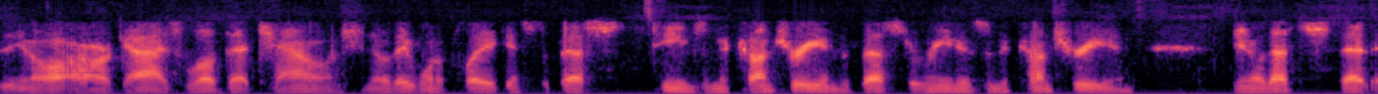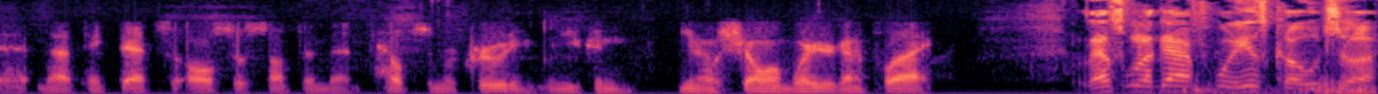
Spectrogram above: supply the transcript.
you know our, guys love that challenge. You know they want to play against the best teams in the country and the best arenas in the country, and you know that's that. I think that's also something that helps in recruiting when you can you know show them where you're going to play. That's what I got for his coach. Uh,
